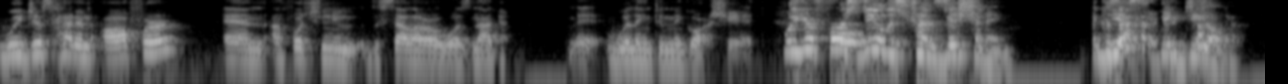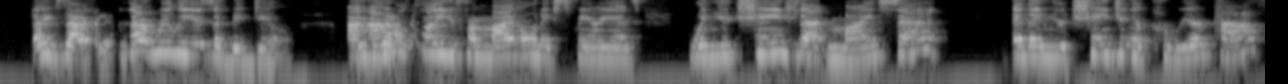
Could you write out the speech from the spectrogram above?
we just had an offer, and unfortunately, the seller was not eh, willing to negotiate. Well, your first so, deal is transitioning, because yes, that's a big deal. Exactly. That, exactly. That, that, really is a big deal. I, exactly. I will tell you from my own experience, when you change that mindset, and then you're changing a career path,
